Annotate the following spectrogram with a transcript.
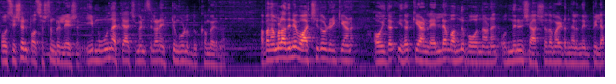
പൊസിഷൻ പൊസഷൻ റിലേഷൻ ഈ മൂന്ന് അറ്റാച്ച്മെന്റ്സിലാണ് ഏറ്റവും കൂടുതൽ ദുഃഖം വരുന്നത്. അപ്പോൾ നമ്മൾ അതിനെ വാച്ച് ചെയ്തുകൊണ്ടിരിക്കുകയാണ്. ഓ ഇത് ഇതൊക്കെയാണല്ലോ എല്ലാം വന്നു പോകുന്നതാണ്. ഒന്നിനും ശാശ്വതമായിട്ട് നിലനിൽപ്പില്ല.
